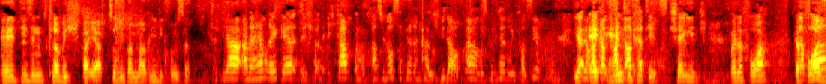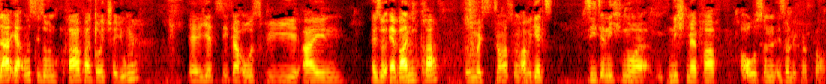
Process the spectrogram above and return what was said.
äh, die sind, glaube ich, vererbt, so wie bei Marie die Größe. Ja, aber Henrik, ich, ich kam aus den Osterferien kam ich wieder auf einmal, was mit Henrik passiert. Ja, Der äh, ganz Hendrik anders. hat jetzt Change. Weil davor, davor, Davor- sah er aus wie so ein braver deutscher Junge. Äh, jetzt sieht er aus wie ein, also er war nie brav, so möchte ich es ausdrücken, aber jetzt sieht er nicht nur nicht mehr brav aus, sondern ist auch nicht mehr brav.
